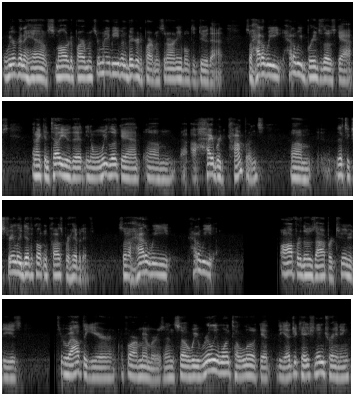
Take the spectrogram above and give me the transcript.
We're going to have smaller departments or maybe even bigger departments that aren't able to do that. So how do we how do we bridge those gaps? And I can tell you that you know when we look at um, a hybrid conference, um, that's extremely difficult and cost prohibitive. So how do we how do we offer those opportunities throughout the year for our members. And so we really want to look at the education and training,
